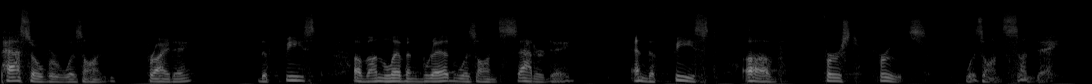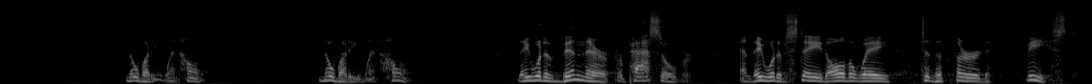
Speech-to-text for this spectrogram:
Passover was on Friday, the feast of unleavened bread was on Saturday, and the feast of first fruits was on Sunday. Nobody went home. Nobody went home. They would have been there for Passover, and they would have stayed all the way to the third feast,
